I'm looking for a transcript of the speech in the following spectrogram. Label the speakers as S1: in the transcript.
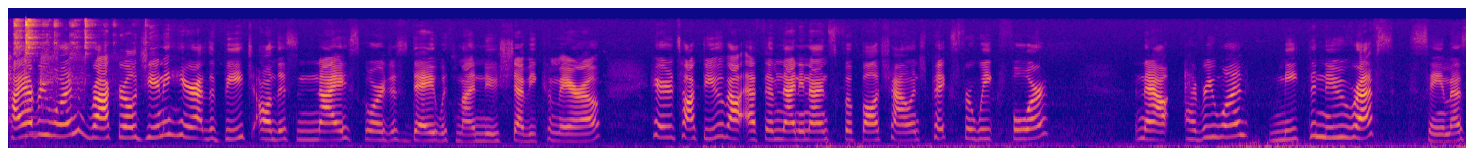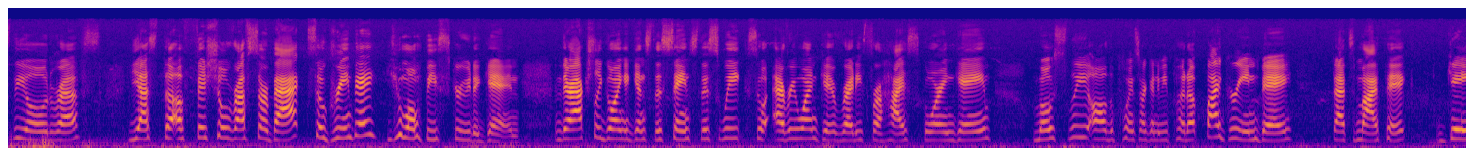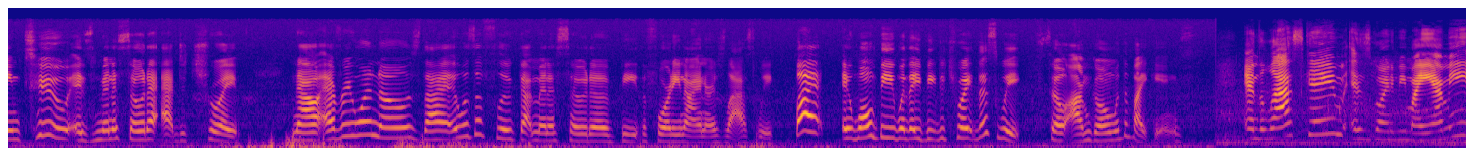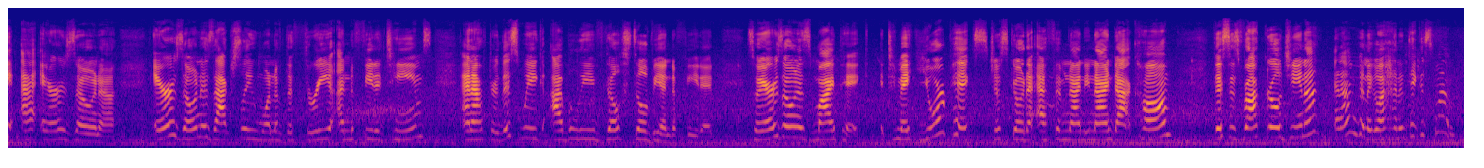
S1: Hi everyone, Rock Girl Gina here at the beach on this nice, gorgeous day with my new Chevy Camaro. Here to talk to you about FM 99's Football Challenge picks for week four. Now, everyone, meet the new refs, same as the old refs. Yes, the official refs are back, so Green Bay, you won't be screwed again. And they're actually going against the Saints this week, so everyone get ready for a high scoring game. Mostly all the points are going to be put up by Green Bay. That's my pick. Game two is Minnesota at Detroit. Now, everyone knows that it was a fluke that Minnesota beat the 49ers last week, but it won't be when they beat Detroit this week. So I'm going with the Vikings. And the last game is going to be Miami at Arizona. Arizona is actually one of the three undefeated teams, and after this week, I believe they'll still be undefeated. So Arizona is my pick. To make your picks, just go to fm99.com. This is Rock Girl Gina, and I'm gonna go ahead and take a swim.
